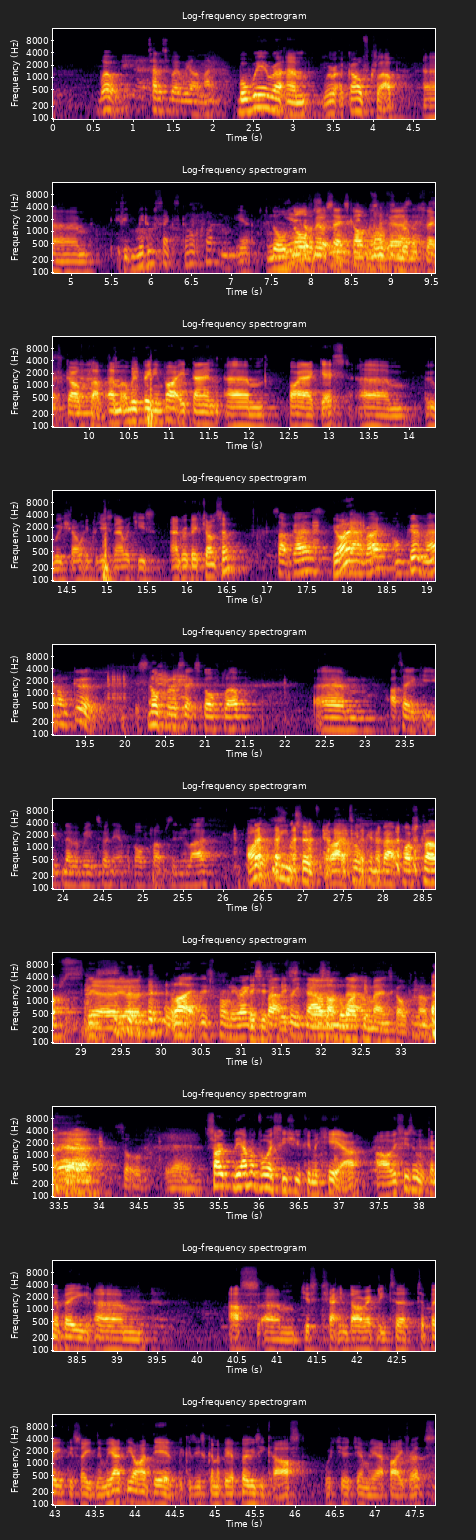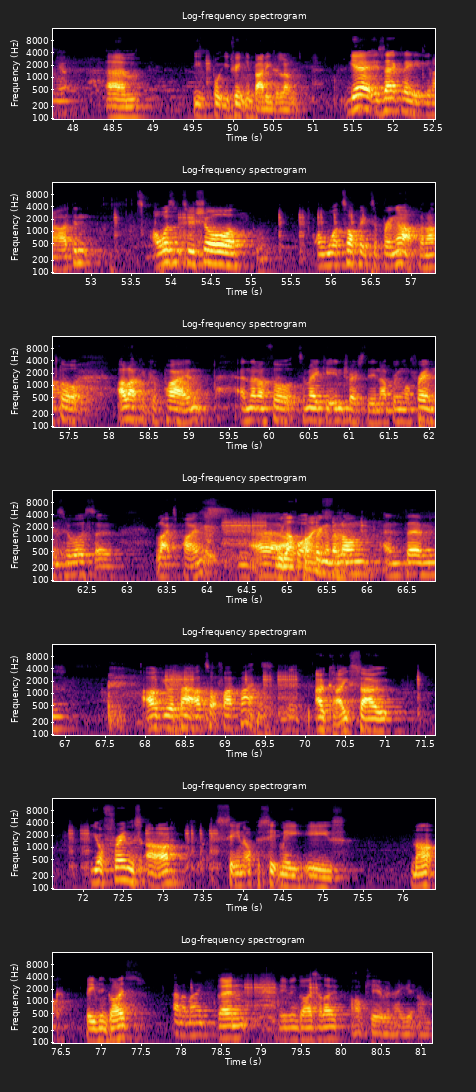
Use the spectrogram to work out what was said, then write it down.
well, tell us where we are, mate. Well, we're at, um, we're at a golf club. Um, is it Middlesex Golf Club? Yeah. North, Yeah. North Middlesex Golf Club. yeah. Middlesex Golf Club. Um, and we've been invited down um, by our guest, um, who we shall introduce now, which is Andrew Beef Johnson. What's up, guys? You all right? Yeah, bro. I'm good, man. I'm good. It's North Middlesex Golf Club. Um, I take it you've never been to any other golf clubs in your life. I've been to. Right, talking about posh clubs. This, yeah, yeah. Right, this probably ranks This is about this, three it's thousand. like a working man's golf club. Yeah. Sort of. Yeah. So the other voices you can hear are this isn't going to be um, us um, just chatting directly to, to Beef this evening. We had the idea because it's going to be a boozy cast, which are generally our favourites. Um, you brought your drinking buddies along. Yeah, exactly. You know, I didn't, I wasn't too sure on what topic to bring up, and I thought I like a good pint, and then I thought to make it interesting, I'll bring my friends who also likes pints. Uh, We I love thought I'd bring pints. them along and um, argue about our top five pints. Okay, so your friends are sitting opposite me is Mark, evening guys. Hello, mate. Ben, evening guys, hello. I'm Kieran, how you getting on?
